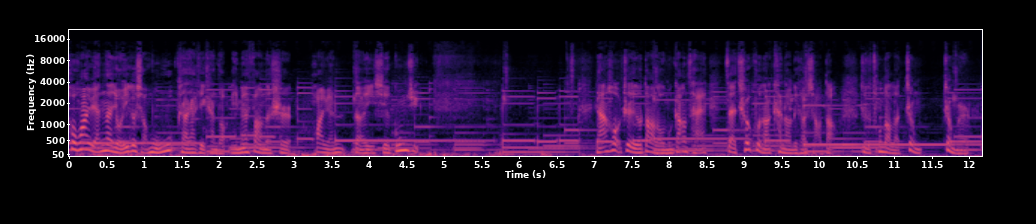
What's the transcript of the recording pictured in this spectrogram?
后花园呢有一个小木屋，大家可以看到，里面放的是花园的一些工具。然后这里就到了我们刚才在车库那看到的一条小道，这就通到了正正门。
